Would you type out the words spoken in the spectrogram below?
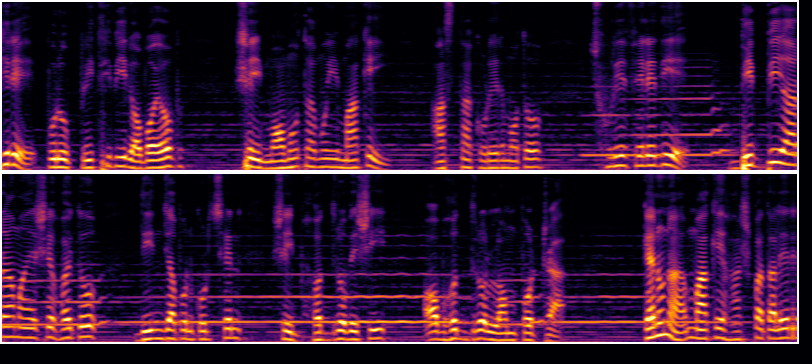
ঘিরে পুরো পৃথিবীর অবয়ব সেই মমতাময়ী মাকেই আস্তাকুড়ের মতো ছুঁড়ে ফেলে দিয়ে দিব্যি আরাম আয়েসে হয়তো দিন যাপন করছেন সেই ভদ্রবেশী অভদ্র লম্পটরা। কেননা মাকে হাসপাতালের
